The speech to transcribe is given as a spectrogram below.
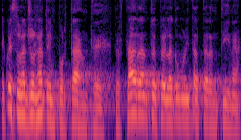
E questa è una giornata importante per Taranto e per la comunità tarantina.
